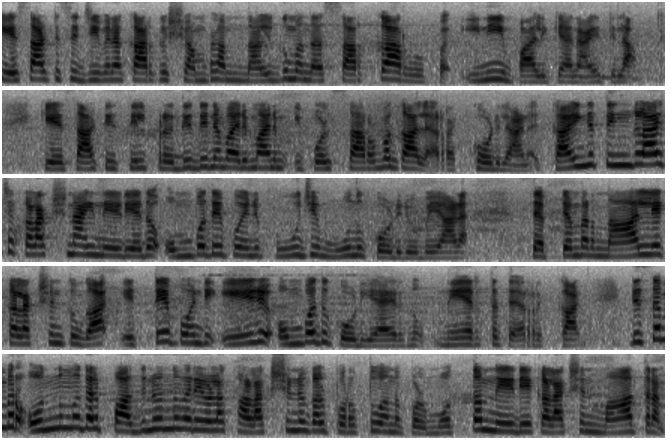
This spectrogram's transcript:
K S R T C ജീവനക്കാർക്ക് ശമ്പളം നൽകുമെന്ന സർക്കാർ ഉറപ്പ് ഇനിയും പാലിക്കാനായിട്ടില്ല. കെ എസ് ആർ ടി സിയിൽ പ്രതിദിന വരുമാനം ഇപ്പോൾ സർവകാല റെക്കോർഡിലാണ്. കഴിഞ്ഞ തിങ്കളാഴ്ച കളക്ഷനായി നേടിയത് ഒമ്പത് പോയിന്റ് പൂജ്യം മൂന്ന് കോടി രൂപയാണ്. സെപ്റ്റംബർ നാലിലെ കളക്ഷൻ തുക എട്ട് പോയിന്റ് ഏഴ് ഒമ്പത് കോടിയായിരുന്നു നേരത്തെ റെക്കോർഡ്. ഡിസംബർ ഒന്ന് മുതൽ പതിനൊന്ന് വരെയുള്ള കളക്ഷനുകൾ പുറത്തു വന്നപ്പോൾ മൊത്തം നേടിയ കളക്ഷൻ മാത്രം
